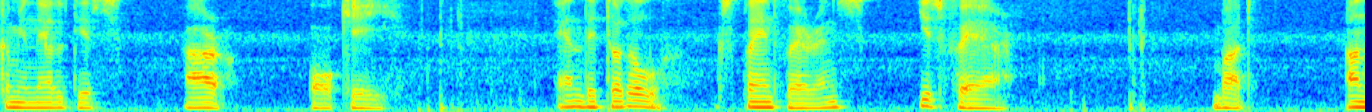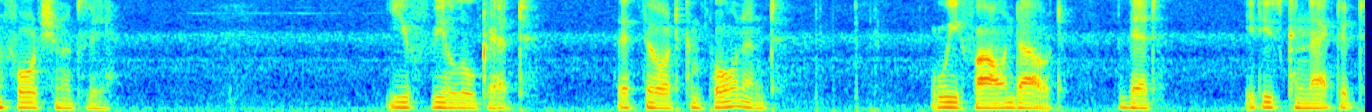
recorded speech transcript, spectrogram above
communalities are okay and the total explained variance is fair. But unfortunately, if we look at the third component, we found out that it is connected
